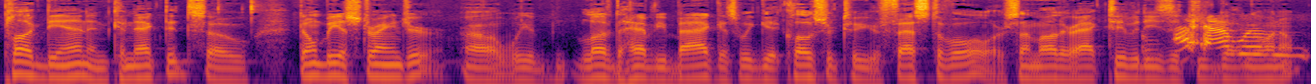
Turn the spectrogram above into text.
plugged in and connected. So don't be a stranger. Uh, we'd love to have you back as we get closer to your festival or some other activities that you've I, I got going on.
